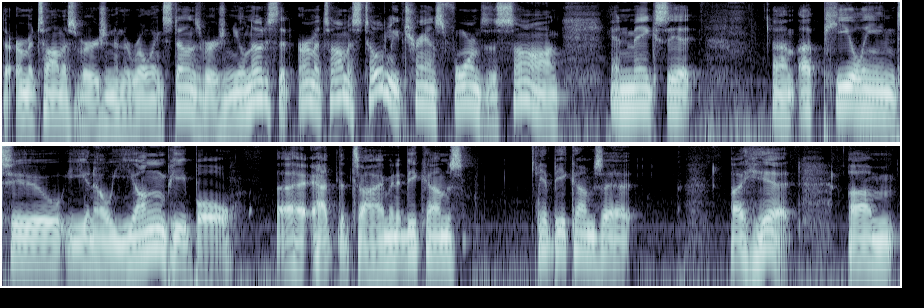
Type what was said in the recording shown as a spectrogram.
the Irma Thomas version, and the Rolling Stones version, you'll notice that Irma Thomas totally transforms the song and makes it um, appealing to you know young people uh, at the time, and it becomes it becomes a a hit um,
